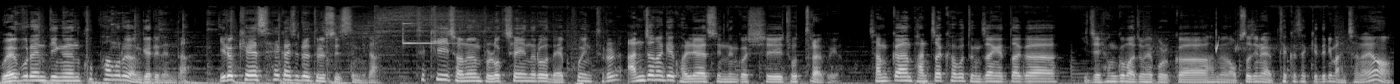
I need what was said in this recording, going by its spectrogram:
외부 landing은 쿠팡으로 연결이 된다. 이렇게 세 가지를 들 수 있습니다. 특히 저는 블록체인으로 내 포인트를 안전하게 관리할 수 있는 것이 좋더라고요. 잠깐 반짝하고 등장했다가 이제 현금화 좀 해볼까 하면 없어지는 앱테크 새끼들이 많잖아요.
